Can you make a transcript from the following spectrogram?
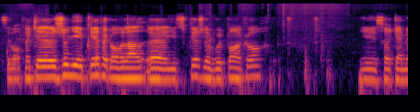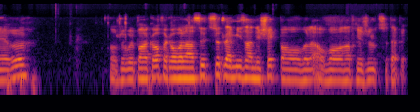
C'est bon. Fait que Jules est prêt. Fait qu'on va euh, il est prêt? Je le vois pas encore. Il est sur la caméra. Je le vois pas encore. Fait qu'on va lancer tout de suite la mise en échec. Puis on va, on va rentrer Jules tout de suite après.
